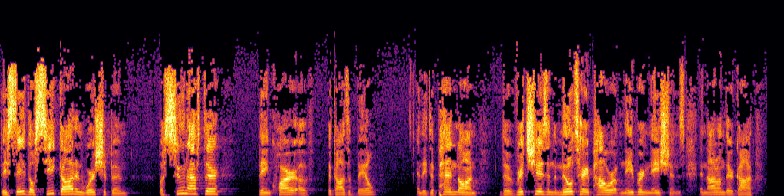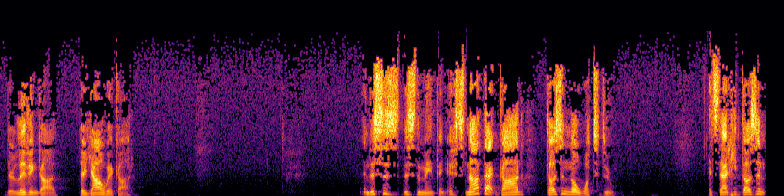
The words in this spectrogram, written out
They say they'll seek God and worship Him, but soon after, they inquire of the gods of Baal, and they depend on the riches and the military power of neighboring nations and not on their God, their living God, their Yahweh God. And this is, this is the main thing. It's not that God doesn't know what to do, it's that He doesn't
